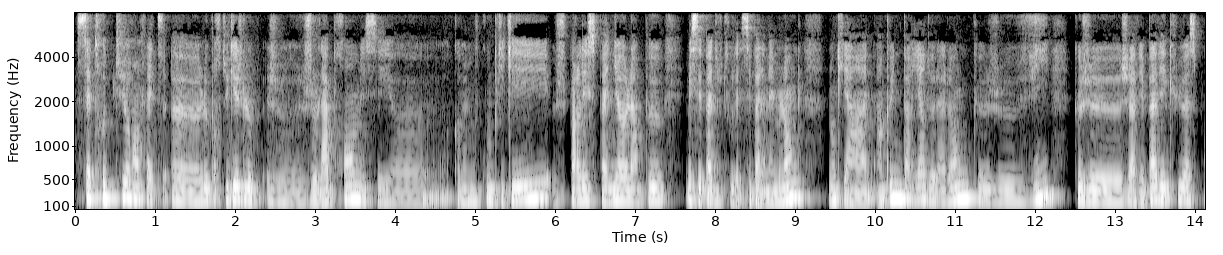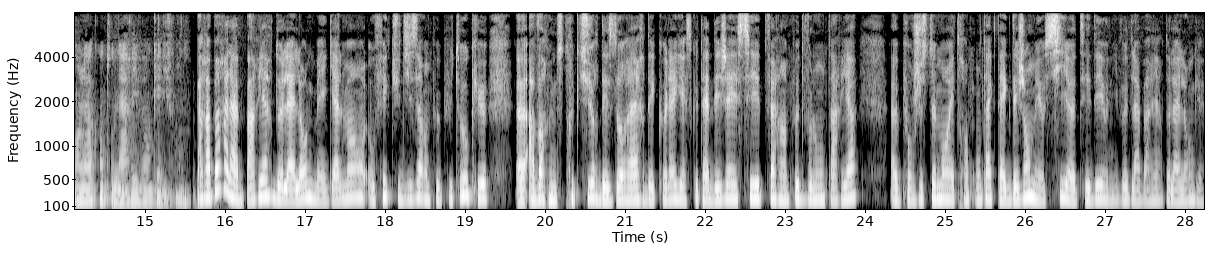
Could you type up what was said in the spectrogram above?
cette rupture en fait. Euh, le portugais, je, l'apprends, mais c'est euh, quand même compliqué. Je parle espagnol un peu, mais c'est pas du tout, c'est pas la même langue. Donc il y a un, peu une barrière de la langue que je vis, que je n'avais pas vécu à ce point-là quand on est arrivé en Californie. Par rapport à la barrière de la langue, mais également au fait que tu disais un peu plus tôt que euh, avoir une structure, des horaires, des collègues, est-ce que tu as déjà essayé de faire un peu de volontariat pour justement être en contact avec des gens, mais aussi t'aider au niveau de la barrière de la langue?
